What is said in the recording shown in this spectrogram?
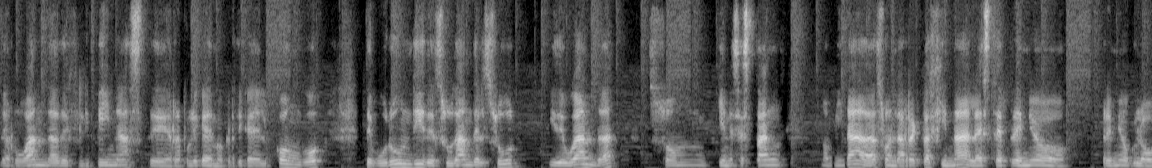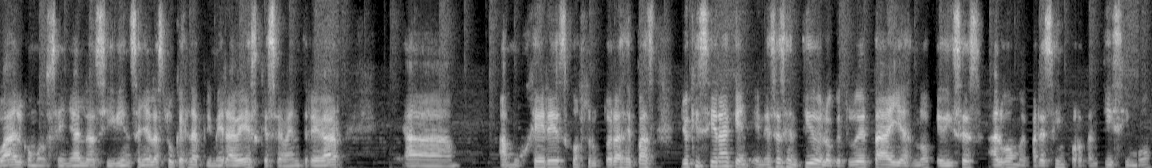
de Ruanda, de Filipinas, de República Democrática del Congo, de Burundi, de Sudán del Sur y de Uganda, son quienes están nominadas o en la recta final a este premio, premio global, como señalas, y bien señalas tú que es la primera vez que se va a entregar a a mujeres constructoras de paz. Yo quisiera que en, ese sentido de lo que tú detallas, ¿no? que dices algo me parece importantísimo,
